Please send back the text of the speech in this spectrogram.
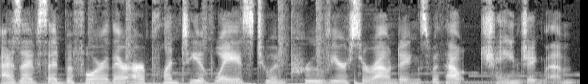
As I've said before, there are plenty of ways to improve your surroundings without changing them.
